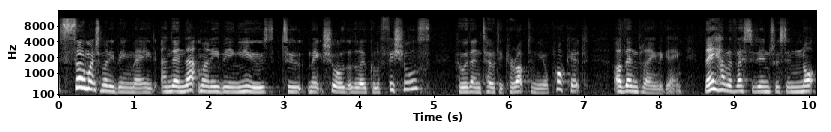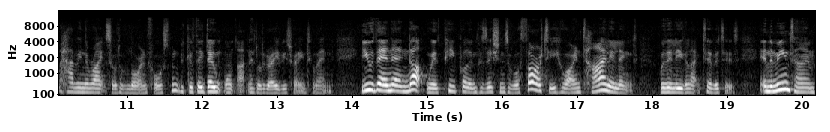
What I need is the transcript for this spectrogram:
so much money being made, and then that money being used to make sure that the local officials, who are then totally corrupt in your pocket, are then playing the game. They have a vested interest in not having the right sort of law enforcement because they don't want that little gravy train to end. You then end up with people in positions of authority who are entirely linked with illegal activities. In the meantime,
